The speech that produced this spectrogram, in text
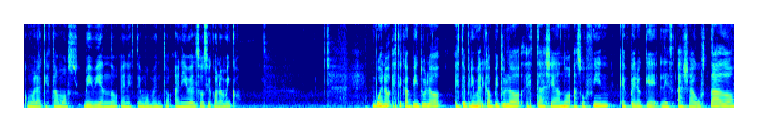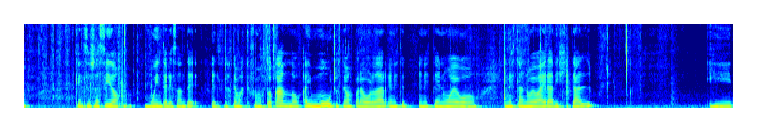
como la que estamos viviendo en este momento a nivel socioeconómico. Bueno, este capítulo, este primer capítulo está llegando a su fin. Espero que les haya gustado, que les haya sido muy interesante los temas que fuimos tocando. Hay muchos temas para abordar en este, en este nuevo, en esta nueva era digital. Y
